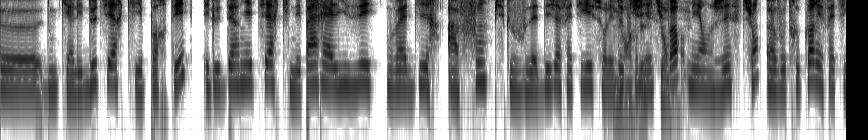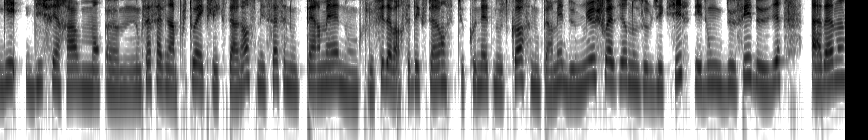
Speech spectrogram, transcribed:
euh, donc qui a les deux tiers qui est porté et le dernier tiers qui n'est pas réalisé, on va dire à fond puisque vous êtes déjà fatigué sur les deux premiers sports, mais en gestion, euh, votre corps est fatigué différemment. Euh, donc ça, ça vient plutôt avec l'expérience, mais ça, ça nous permet donc le fait d'avoir cette expérience et de connaître notre corps, ça nous permet de mieux choisir nos objectifs et donc de fait de se dire ah bah non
